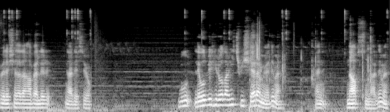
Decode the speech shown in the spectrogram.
Böyle şeylerden haberleri neredeyse yok. Bu level 1 hero'lar hiçbir işe yaramıyor değil mi? Yani ne yapsınlar değil mi?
